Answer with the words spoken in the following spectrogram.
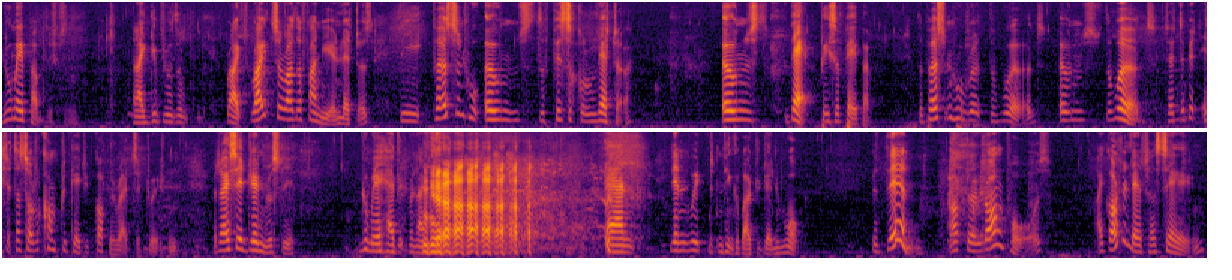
you may publish them. And I give you the rights. Rights are rather funny in letters. The person who owns the physical letter owns that piece of paper. The person who wrote the words owns the words. So it's a bit, it's a sort of complicated copyright situation. But I said generously, you may have it when I'm dead. and then we didn't think about it anymore. But then, after a long pause, I got a letter saying,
